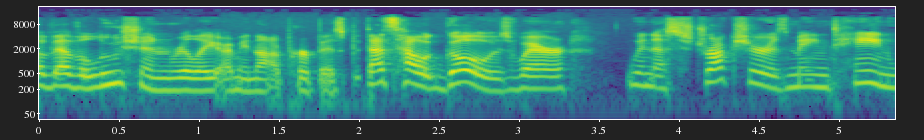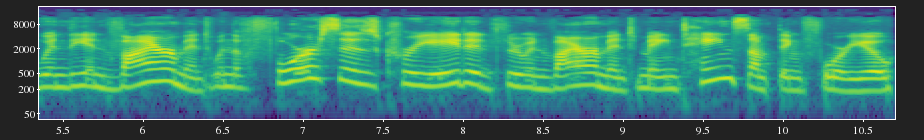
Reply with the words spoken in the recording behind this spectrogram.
of evolution, really. I mean, not a purpose, but that's how it goes. Where when a structure is maintained, when the environment, when the forces created through environment maintain something for you,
